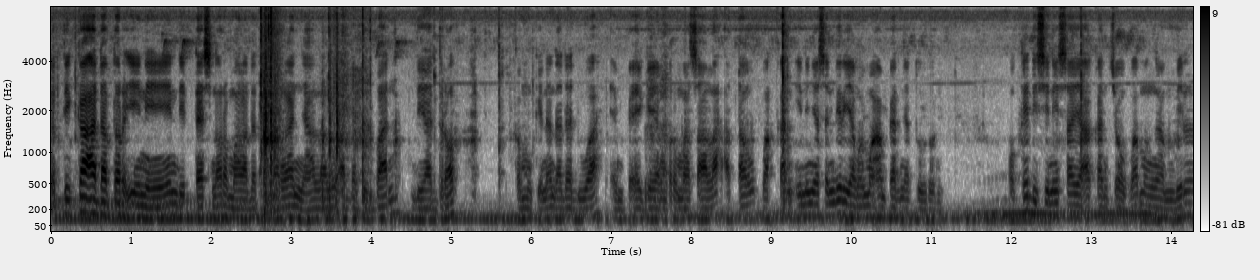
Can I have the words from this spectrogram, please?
ketika adaptor ini dites normal ada tegangannya lalu ada beban dia drop kemungkinan ada dua MPEG yang bermasalah atau bahkan ininya sendiri yang memang ampernya turun. Oke di sini saya akan coba mengambil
